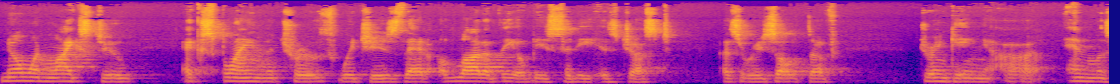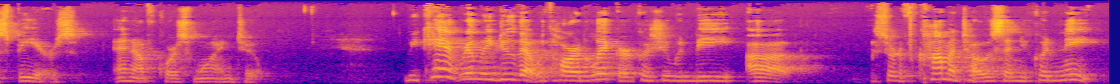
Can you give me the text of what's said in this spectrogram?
no one likes to explain the truth, which is that a lot of the obesity is just as a result of drinking uh, endless beers, and of course, wine too. We can't really do that with hard liquor because you would be uh, sort of comatose and you couldn't eat.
